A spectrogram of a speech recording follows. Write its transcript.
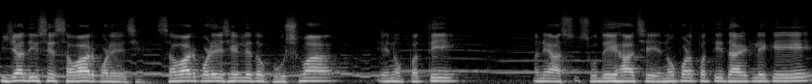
બીજા દિવસે સવાર પડે છે. સવાર પડે છે એટલે તો ભૂષ્મા એનો પતિ અને આ સુદેહા છે એનો પણ પતિ થાય એટલે કે એ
